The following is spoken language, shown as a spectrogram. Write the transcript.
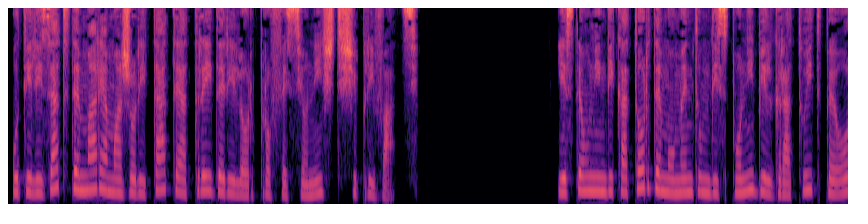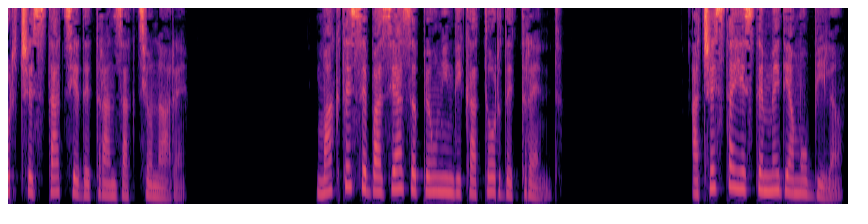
utilizat de marea majoritate a traderilor profesioniști și privați. Este un indicator de momentum disponibil gratuit pe orice stație de tranzacționare. MACD se bazează pe un indicator de trend. Acesta este media mobilă.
